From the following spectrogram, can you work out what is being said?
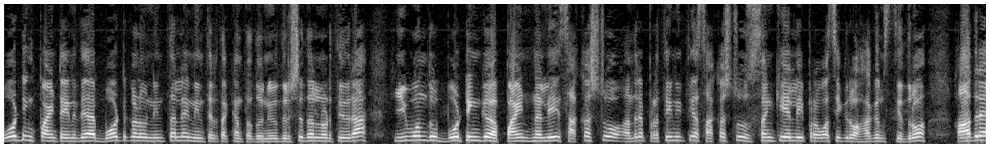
ಬೋಟಿಂಗ್ ಪಾಯಿಂಟ್ ಏನಿದೆ, ಬೋಟ್ಗಳು ನಿಂತಲ್ಲೇ ನಿಂತಿರ್ತಕ್ಕಂಥದ್ದು. ನೀವು ದೃಶ್ಯದಲ್ಲಿ ನೋಡ್ತಿದ್ದೀರಾ, ಈ ಒಂದು ಬೋಟಿಂಗ್ ಪಾಯಿಂಟ್ನಲ್ಲಿ ಸಾಕಷ್ಟು, ಅಂದ್ರೆ ಪ್ರತಿನಿತ್ಯ ಸಾಕಷ್ಟು ಸಂಖ್ಯೆಯಲ್ಲಿ ಪ್ರವಾಸಿಗರು ಆಗಮಿಸ್ತಿದ್ರು. ಆದ್ರೆ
